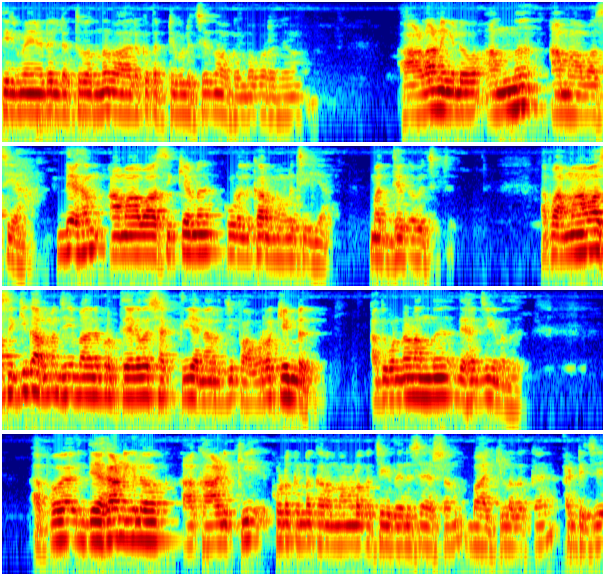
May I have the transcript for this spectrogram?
തിരുമേനിയുടെ ഇല്ലത്ത് വന്ന് വാതിലൊക്കെ തട്ടി വിളിച്ച് നോക്കുമ്പോൾ പറഞ്ഞു ആളാണെങ്കിലോ അന്ന് അമാവാസിയ. ഇദ്ദേഹം അമാവാസിക്കാണ് കൂടുതൽ കർമ്മങ്ങൾ ചെയ്യുക മദ്യമൊക്കെ വെച്ചിട്ട്. അപ്പോൾ അമാവാസിക്ക് കർമ്മം ചെയ്യുമ്പോൾ അതിന് പ്രത്യേകത ശക്തി എനർജി പവറൊക്കെ ഉണ്ട്. അതുകൊണ്ടാണ് അന്ന് ഇദ്ദേഹം ചെയ്യുന്നത്. അപ്പോൾ ഇദ്ദേഹമാണെങ്കിലോ ആ കാളിക്ക് കൊടുക്കേണ്ട കർമ്മങ്ങളൊക്കെ ചെയ്തതിന് ശേഷം ബാക്കിയുള്ളതൊക്കെ അടിച്ച്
